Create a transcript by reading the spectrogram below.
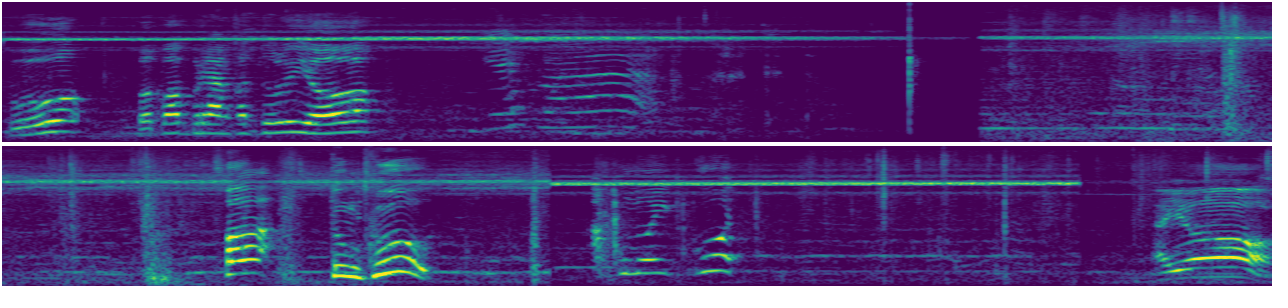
Bu, Bapak berangkat dulu yo. Oke, Pak. Pak, tunggu. Aku mau ikut. Ayo.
